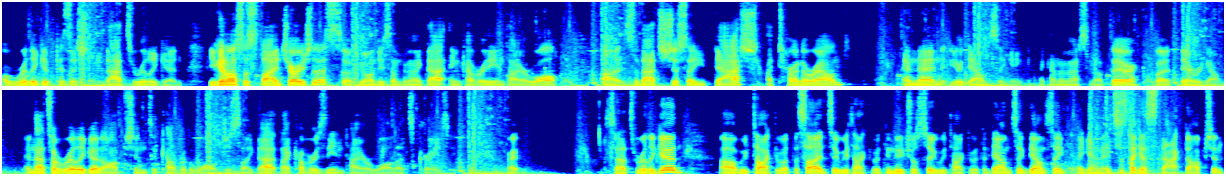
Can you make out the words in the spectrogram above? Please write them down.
a really good position. That's really good. You can also slide charge this. So if you want to do something like that and cover the entire wall. Uh, so that's just a dash, a turnaround, and then you're down sigging. I kind of messed it up there, but there we go. And that's a really good option to cover the wall just like that. That covers the entire wall. That's crazy, right? So that's really good. Uh, we've talked about the side sig, we talked about the neutral sig, we talked about the down sig. Down sig, again, it's just like a stacked option.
